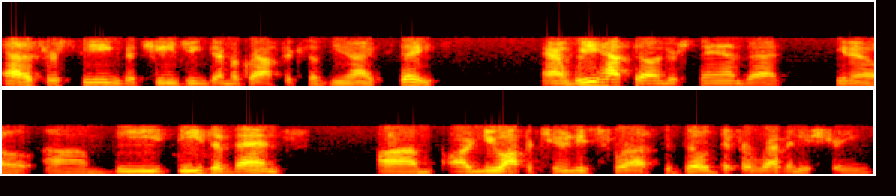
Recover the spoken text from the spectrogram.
as we're seeing the changing demographics of the United States. And we have to understand that, you know, um, these these events um, are new opportunities for us to build different revenue streams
